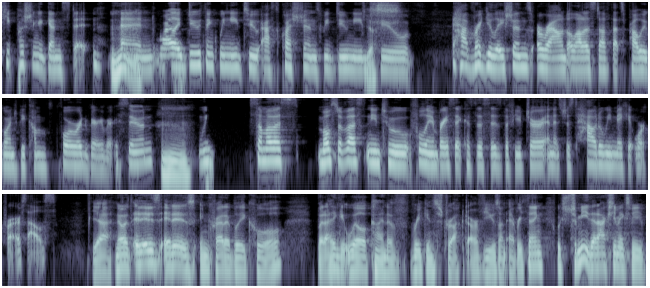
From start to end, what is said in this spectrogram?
keep pushing against it. Mm-hmm. And while I do think we need to ask questions, we do need yes. to have regulations around a lot of stuff that's probably going to be come forward very very soon. Mm-hmm. We some of us most of us need to fully embrace it because this is the future and it's just how do we make it work for ourselves. Yeah, no, it, it is it is incredibly cool, but I think it will kind of reconstruct our views on everything, which to me that actually makes me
